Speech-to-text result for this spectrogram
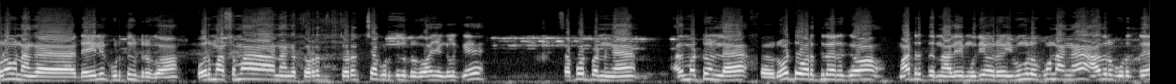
உணவு நாங்கள் டெய்லியும் கொடுத்துக்கிட்டு இருக்கோம். ஒரு மாதமாக நாங்கள் தொடர் தொடர்ச்சியாக கொடுத்துக்கிட்டு இருக்கோம். எங்களுக்கு சப்போர்ட் பண்ணுங்கள் அது மட்டும் இல்லை ரோட்டு ஓரத்தில் இருக்கோம். மாற்றுத்திறனாளி முதியோர் இவங்களுக்கும் நாங்கள் ஆதரவு கொடுத்து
